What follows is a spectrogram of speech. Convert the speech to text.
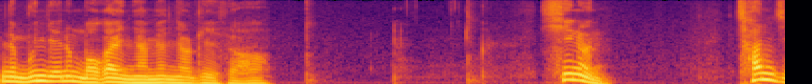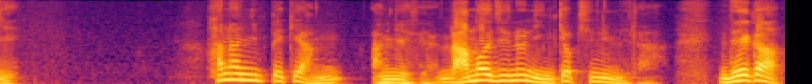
근데 문제는 뭐가 있냐면 여기에서 신은 천지 하나님밖에 안, 안 계세요. 나머지는 인격신입니다. 내가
